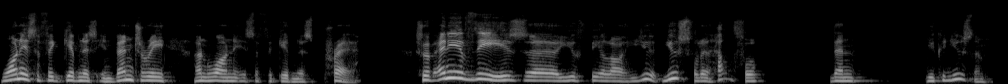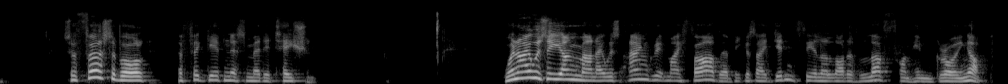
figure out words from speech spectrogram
one is a forgiveness inventory, and one is a forgiveness prayer. So if any of these uh, you feel are useful and helpful, then you can use them. So first of all, a forgiveness meditation. When I was a young man, I was angry at my father because I didn't feel a lot of love from him growing up.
